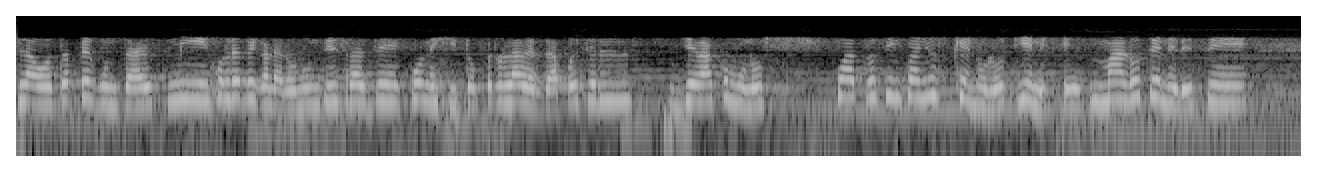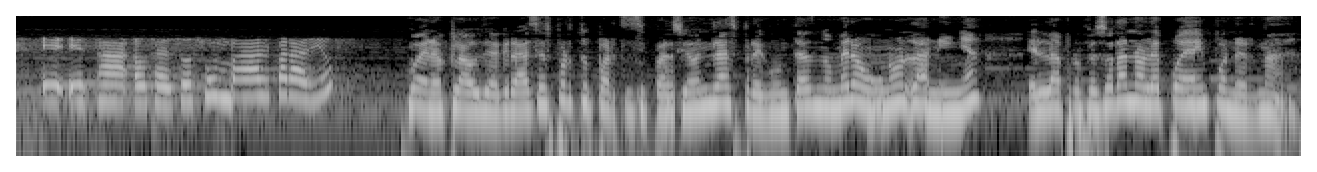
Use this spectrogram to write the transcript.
La otra pregunta es, mi hijo le regalaron un disfraz de conejito, pero la verdad pues él lleva como unos 4 o 5 años que no lo tiene. ¿Es malo tener ese, eh, esa, o sea, eso es un bal para Dios? Bueno, Claudia, gracias por tu participación. Las preguntas número uno, la niña, eh, la profesora no le puede imponer nada,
